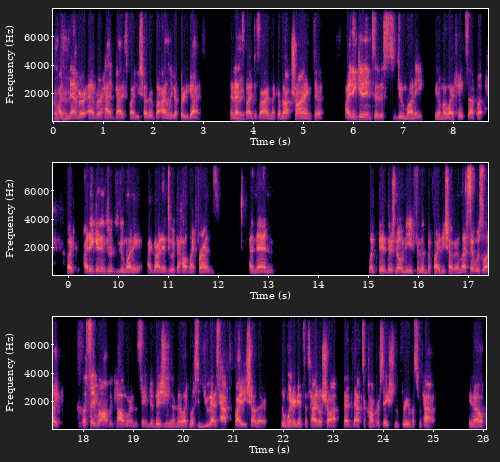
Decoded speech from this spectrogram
Okay. I've never ever had guys fight each other, but I only got 30 guys. And that's right. by design. Like I'm not trying to I didn't get into this to do money. You know, my wife hates that, but like I didn't get into it to do money. I got into it to help my friends. And then like they, there's no need for them to fight each other unless it was like let's say Rob and Calvin were in the same division and they're like, listen, you guys have to fight each other. The winner gets a title shot. That that's a conversation the three of us would have, you know.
